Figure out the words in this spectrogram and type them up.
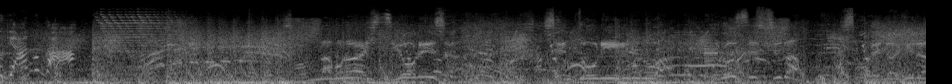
う気あんのかそんなものは必要ねえさ戦闘にいるものは殺す手段それだけだ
